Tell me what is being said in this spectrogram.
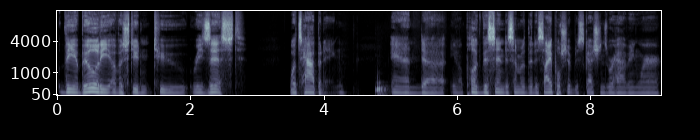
the ability of a student to resist what's happening and uh, you know plug this into some of the discipleship discussions we're having where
